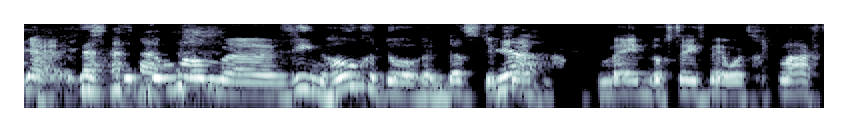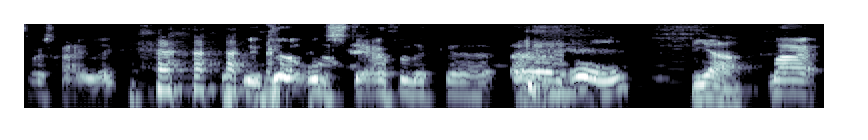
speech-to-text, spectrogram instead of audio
ja, dat is de, de man eh Rien Hogedoren. Dat is natuurlijk Ja. waar nog steeds mee wordt geplaagd waarschijnlijk. Een onsterfelijke eh, rol. Ja, Maar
